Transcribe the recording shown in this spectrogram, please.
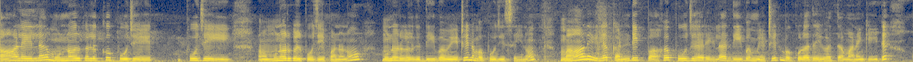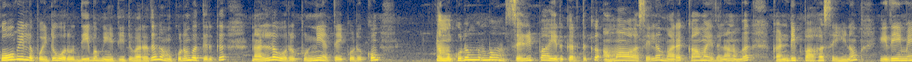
காலையில் முன்னோர்களுக்கு பூஜை பூஜை முன்னோர்கள் பூஜை பண்ணணும். முன்னோர்களுக்கு தீபம் ஏற்றி நம்ம பூஜை செய்யணும். மாலையில் கண்டிப்பாக பூஜை அறையில் தீபம் ஏற்றி நம்ம குலதெய்வத்தை வணங்கிட்டு கோவிலில் போயிட்டு ஒரு தீபம் ஏற்றிட்டு வர்றது நம்ம குடும்பத்திற்கு நல்ல ஒரு புண்ணியத்தை கொடுக்கும். நம்ம குடும்பம் செழிப்பாக இருக்கிறதுக்கு அமாவாசையில் மறக்காமல் இதெல்லாம் நம்ம கண்டிப்பாக செய்யணும். இதையுமே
